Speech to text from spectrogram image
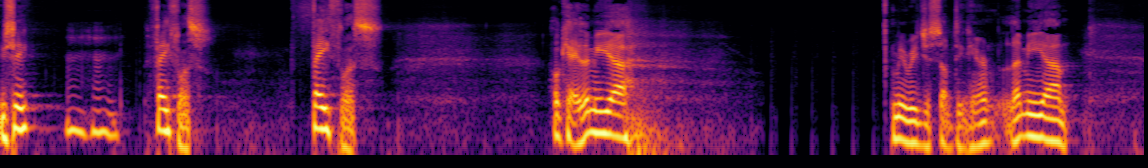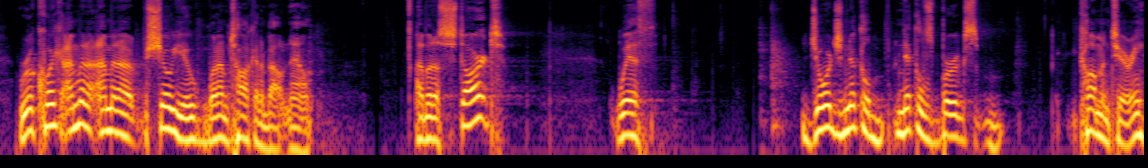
You see, faithless, faithless. Okay, let me uh, let me read you something here. Let me uh, real quick. I'm gonna I'm gonna show you what I'm talking about now. I'm gonna start with George Nichol, Nickelsburg's commentary,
